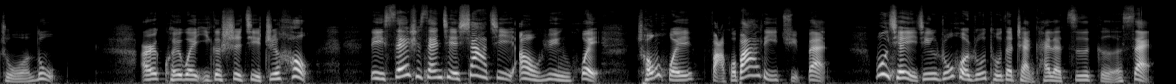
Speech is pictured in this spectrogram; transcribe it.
着陆。而魁为一个世纪之后，第三十三届夏季奥运会重回法国巴黎举办。目前已经如火如荼的展开了资格赛，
